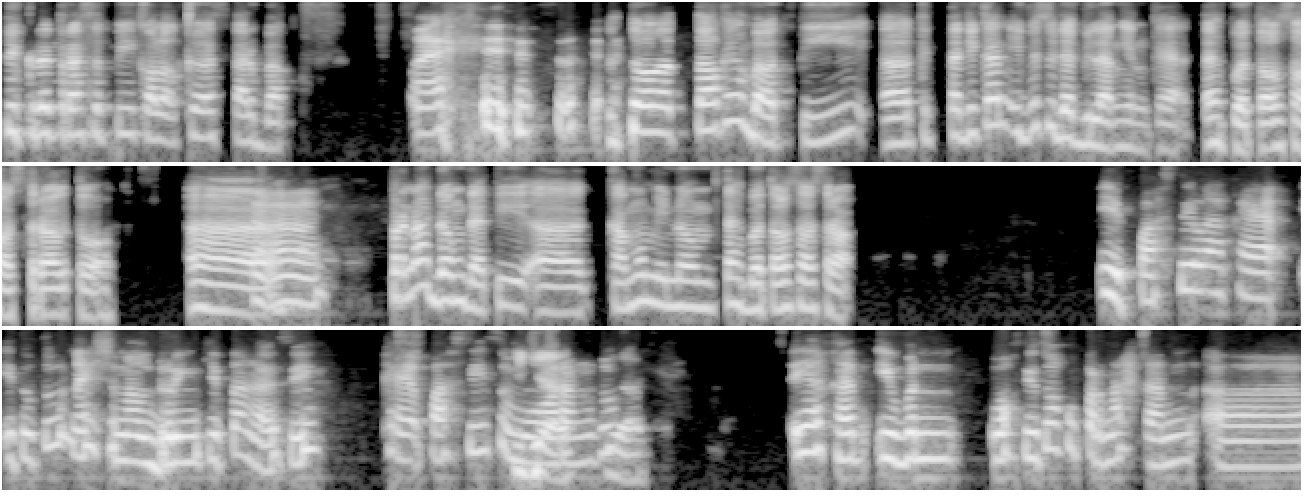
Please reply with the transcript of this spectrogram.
Secret recipe kalau ke Starbucks. So talking about tea, uh, tadi kan Ibu sudah bilangin kayak teh botol sosro tuh. Uh, Heeh. pernah dong berarti uh, kamu minum teh botol sosro? Ih, pastilah kayak itu tuh national drink kita nggak sih? Kayak pasti semua Iya, orang tuh, iya. iya kan? Even waktu itu aku pernah kan, eh,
